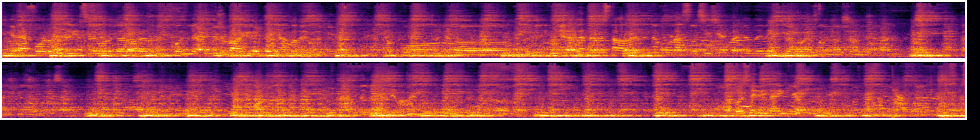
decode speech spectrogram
ഇങ്ങനെ അഫോർഡബിൾ റേറ്റ്സിൽ കൊടുക്കാന്ന് പറയുന്നത് കൊല്ലത്തിന്റെ ഒരു ഭാഗമായിട്ട് ഞാൻ പറയുന്നത്. അപ്പോൾ ഇങ്ങനെ തന്നെ ഒരു സ്ഥാപനത്തിന്റെ കൂടെ അസോസിയേറ്റ് ചെയ്യാൻ പറ്റുന്നതിൽ അപ്പോൾ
